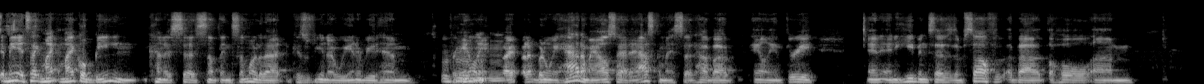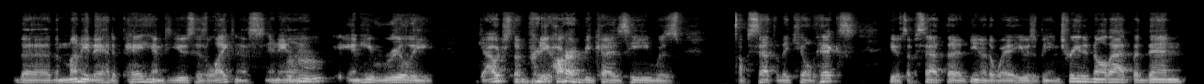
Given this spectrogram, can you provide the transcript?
I mean, it's like Mike, Michael Biehn kind of says something similar to that because you know we interviewed him for mm-hmm. Alien, right? But when we had him, I also had to ask him. I said, "How about Alien 3? And and he even says it himself about the whole um, the the money they had to pay him to use his likeness in Alien, mm-hmm. and he really gouged them pretty hard because he was upset that they killed Hicks. He was upset that you know the way he was being treated and all that. But then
